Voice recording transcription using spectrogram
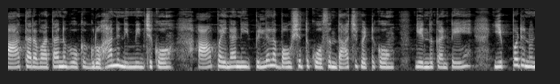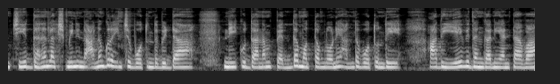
ఆ తర్వాత నువ్వు ఒక గృహాన్ని నిర్మించుకో. ఆ పైన నీ పిల్లల భవిష్యత్తు కోసం దాచిపెట్టుకో. ఎందుకంటే ఇప్పటి నుంచి ధనలక్ష్మి నిన్ను అనుగ్రహించబోతుంది బిడ్డ. నీకు ధనం పెద్ద మొత్తంలోనే అందబోతుంది. అది ఏ విధంగాని అంటావా?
